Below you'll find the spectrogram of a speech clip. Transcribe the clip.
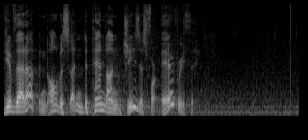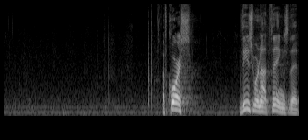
give that up and all of a sudden depend on Jesus for everything. Of course, these were not things that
